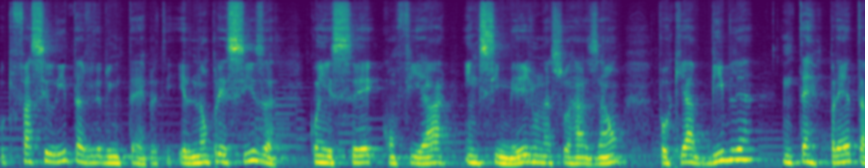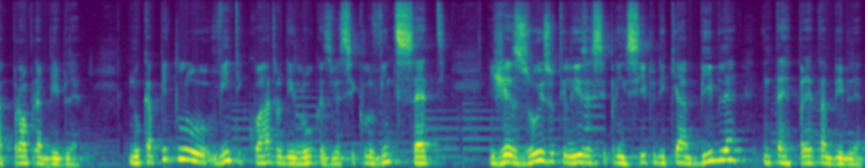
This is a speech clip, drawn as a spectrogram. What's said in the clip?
o que facilita a vida do intérprete. Ele não precisa conhecer, confiar em si mesmo, na sua razão, porque a Bíblia interpreta a própria Bíblia. No capítulo 24 de Lucas, versículo 27, Jesus utiliza esse princípio de que a Bíblia interpreta a Bíblia.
